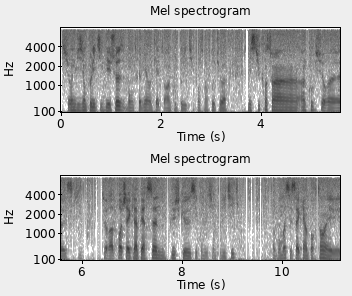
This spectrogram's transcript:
sur une vision politique des choses, bon très bien ok tu un couple politique on s'en fout tu vois. Mais si tu construis un, un couple sur euh, ce qui te rapproche avec la personne plus que ses convictions politiques, enfin, pour moi c'est ça qui est important et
